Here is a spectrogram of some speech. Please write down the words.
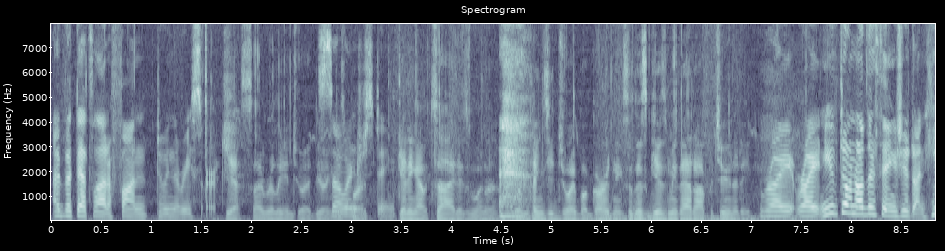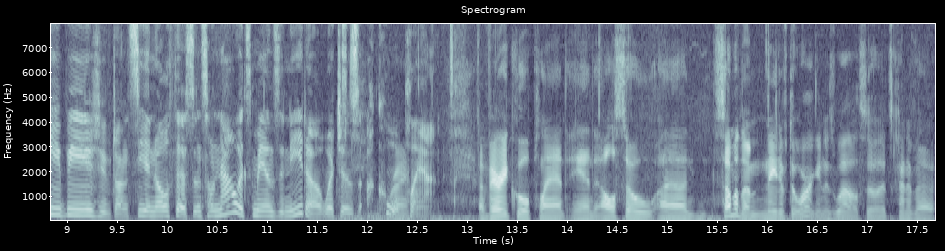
I bet that's a lot of fun doing the research. Yes, I really enjoy doing so this. interesting. Getting outside is one of, one of the things you enjoy about gardening, so this gives me that opportunity. Right, right. And you've done other things. You've done Hebes, you've done Ceanothus, and so now it's Manzanita, which is a cool Right. plant. A very cool plant, and also uh, some of them native to Oregon as well. So that's kind of a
